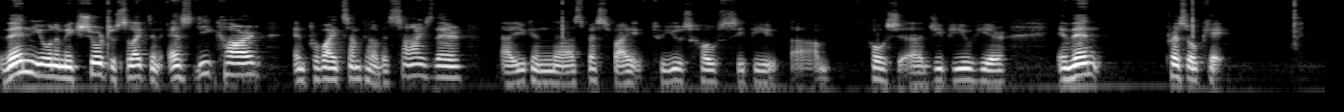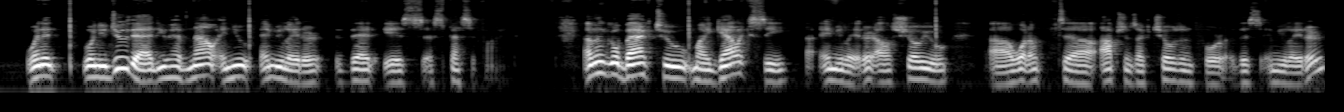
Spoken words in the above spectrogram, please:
Then you want to make sure to select an SD card and provide some kind of a size there. Uh, you can uh, specify to use host CPU, um, host uh, GPU here, and then press OK. When, it, when you do that, you have now a new emulator that is uh, specified. I'm going to go back to my Galaxy uh, emulator. I'll show you uh, what uh, options I've chosen for this emulator.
